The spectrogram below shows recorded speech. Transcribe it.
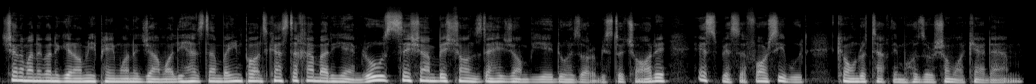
شنوندگان گرامی پیمان جمالی هستم و این پادکست خبری امروز سهشنبه 16 ژانویه 2024 اسپیس فارسی بود که اون رو تقدیم حضور شما کردم.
